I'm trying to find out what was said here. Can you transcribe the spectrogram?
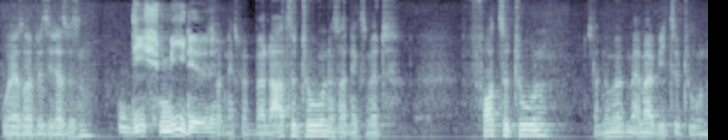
Woher sollte sie das wissen? Die Schmiede. Das hat nichts mit Bernard zu tun, das hat nichts mit Ford zu tun, das hat nur mit dem MIB zu tun.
